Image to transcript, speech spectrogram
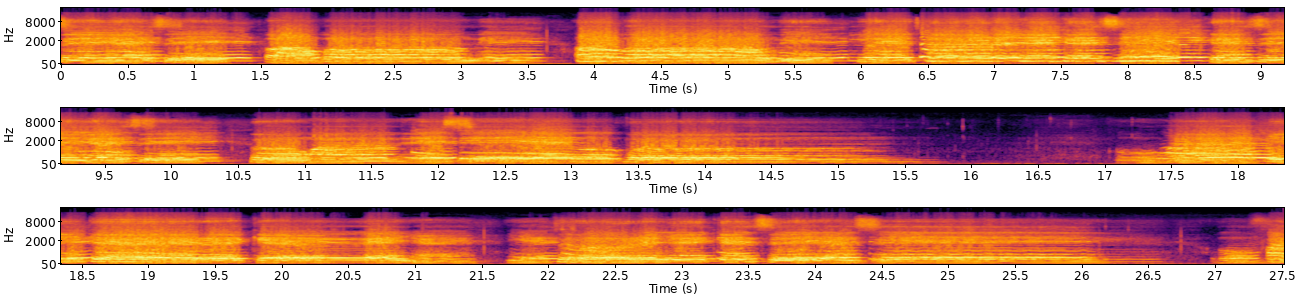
ṣeéṣe ọ̀bọ̀ mi ọ̀bọ̀ mi ètò rẹ̀ kẹ̀sí kẹ̀sí ẹ̀sí òwọ̀n ẹ̀sí òpó. Òwà ìkéreke ẹ̀yẹn ètò rẹ̀ kẹ̀sí ẹ̀sí òfà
